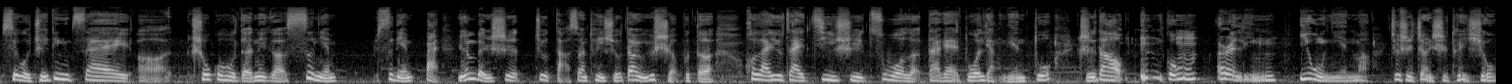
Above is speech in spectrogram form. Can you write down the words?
所以我决定在呃收购后的那个四年四年半，原本是就打算退休，但又舍不得，后来又再继续做了大概多两年多，直到 公二零一五年嘛，就是正式退休。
